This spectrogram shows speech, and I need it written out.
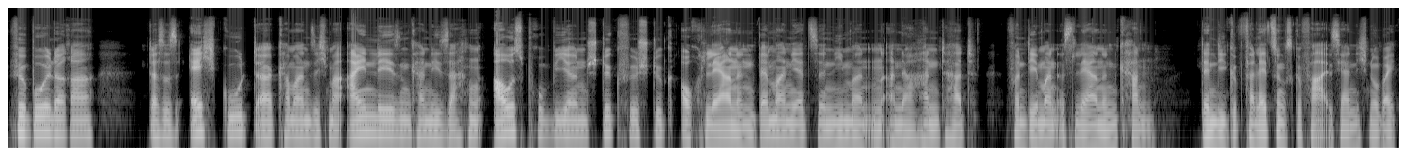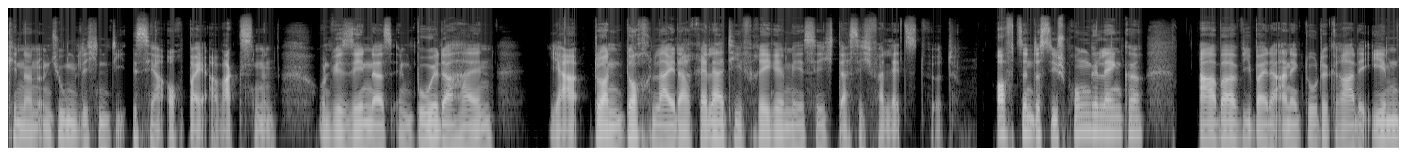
für Boulderer. Das ist echt gut. Da kann man sich mal einlesen, kann die Sachen ausprobieren, Stück für Stück auch lernen, wenn man jetzt niemanden an der Hand hat, von dem man es lernen kann. Denn die Verletzungsgefahr ist ja nicht nur bei Kindern und Jugendlichen, die ist ja auch bei Erwachsenen. Und wir sehen das in Boulderhallen ja dann doch leider relativ regelmäßig, dass sich verletzt wird. Oft sind es die Sprunggelenke, aber wie bei der Anekdote gerade eben,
